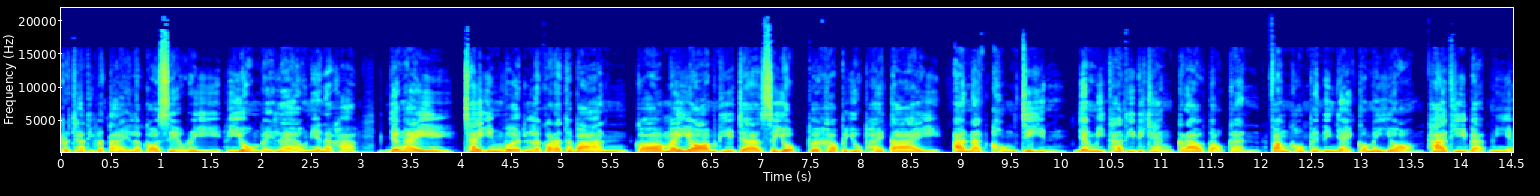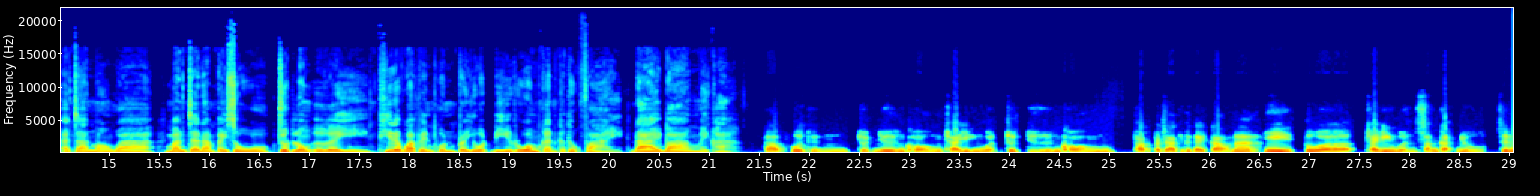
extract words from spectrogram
ประชาธิปไตยแล้วก็เสรีนิยมไปแล้วเนี่ยนะคะ ยังไงใช้อิงเหวินแล้วก็รัฐบาลก็ไม่ยอมที่จะสยบเพื่อเข้าไปอยู่ภายใต้อานัตของจีน ยังมีท่าที่ที่แข็งกร้าวต่อกัน ฝั่งของแผ่นดินใหญ่ก็ไม่ยอม ท่าทีแบบนี้อาจารย์มองว่ามันจะนำไปสู่จุดลงเอย ที่เรียกว่าเป็นผลประโยชน์ดีร่วมกันกับทุกฝ่ายได้บ้างไหมคะ ถ้าพูดถึงจุดยืนของชาอิงหวนจุดยืนของ รรคประชาธิปไตยก้าวหน้า ที่ตัวชาอิงหวนสังกัดอยู่ ซึ่ง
